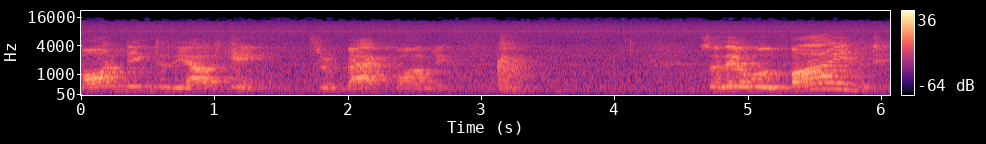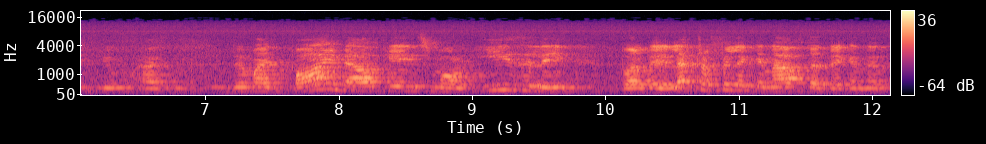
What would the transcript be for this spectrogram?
bonding to the alkane through back bonding. so they will bind, you, uh, they might bind alkanes more easily, but they're electrophilic enough that they can then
